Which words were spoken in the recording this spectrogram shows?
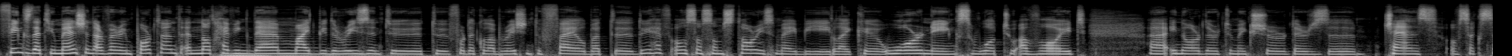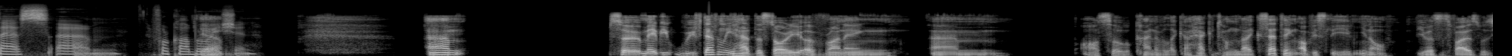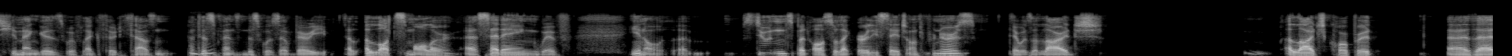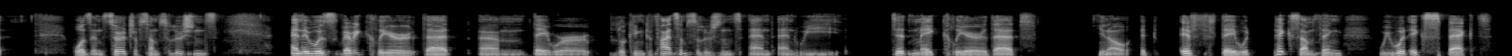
things that you mentioned are very important, and not having them might be the reason to, to for the collaboration to fail. But uh, do you have also some stories, maybe like uh, warnings, what to avoid? in order to make sure there's a chance of success um, for collaboration. Yeah. Um, so maybe we've definitely had the story of running um, also kind of like a hackathon-like setting. Obviously, you know, US Virus was humongous with like 30,000 mm-hmm. participants, mm-hmm. and this was a very a, a lot smaller uh, setting with, you know, um, students, but also like early stage entrepreneurs. There was a large a large corporate uh, that was in search of some solutions and it was very clear that um, they were looking to find some solutions, and and we did make clear that you know it, if they would pick something, we would expect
